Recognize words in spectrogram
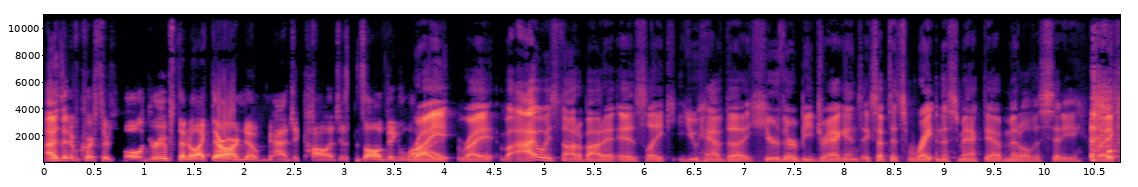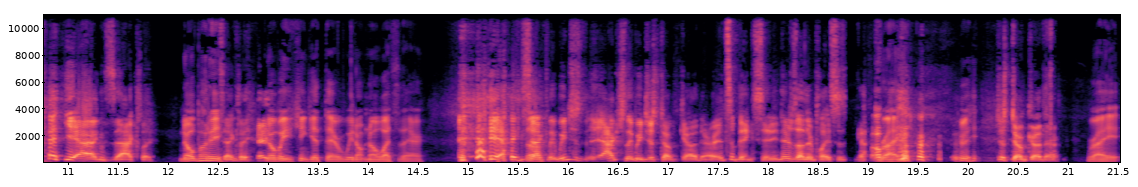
And then of course there's whole groups that are like, there are no magic colleges. It's all a big lie. right, right. But I always thought about it as like you have the here there be dragons, except it's right in the smack dab middle of the city. Like yeah, exactly. nobody, Exactly. nobody can get there. We don't know what's there. yeah, exactly. We just actually we just don't go there. It's a big city. There's other places to go. Right. just don't go there. Right.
